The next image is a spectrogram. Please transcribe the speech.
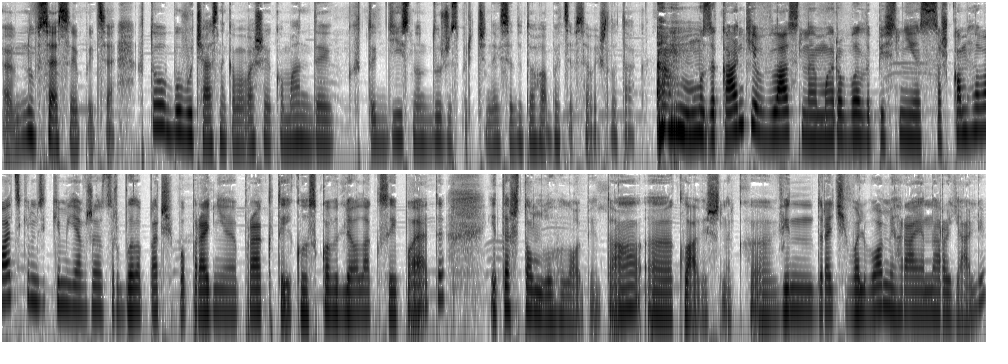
е, ну, все сипеться. Хто був учасниками вашої команди, хто дійсно дуже спричинився до того, аби це все вийшло так? музикантів. Власне, ми робили пісні з Сашком Гловацьким, з яким я вже зробила перші попередні проекти і колоскові для Олекси і поети, і теж Том Луглобі, та е, клавішник. Він, до речі, в альбомі грає на роялі,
